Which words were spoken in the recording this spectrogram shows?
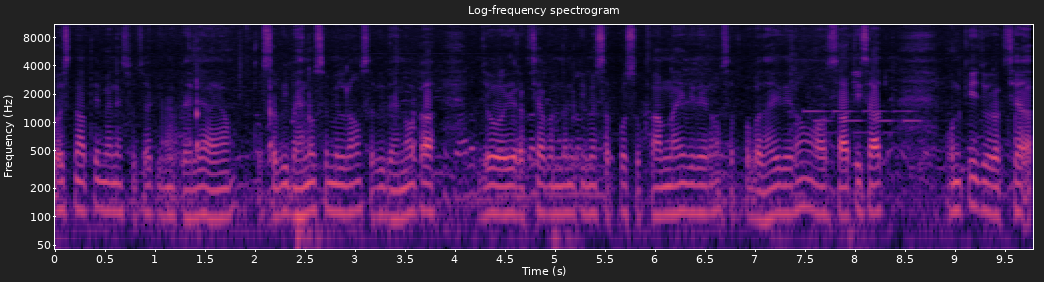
तो इस नाते मैंने सोचा कि मैं पहले आया हूँ तो सभी बहनों से मिल रहा हूँ, सभी बहनों का जो ये रक्षाबंधन की मैं सबको शुभकामनाएँ भी दे रहा हूँ, सबको बधाई दे रहा हूँ और साथ ही साथ उनकी जो रक्षा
